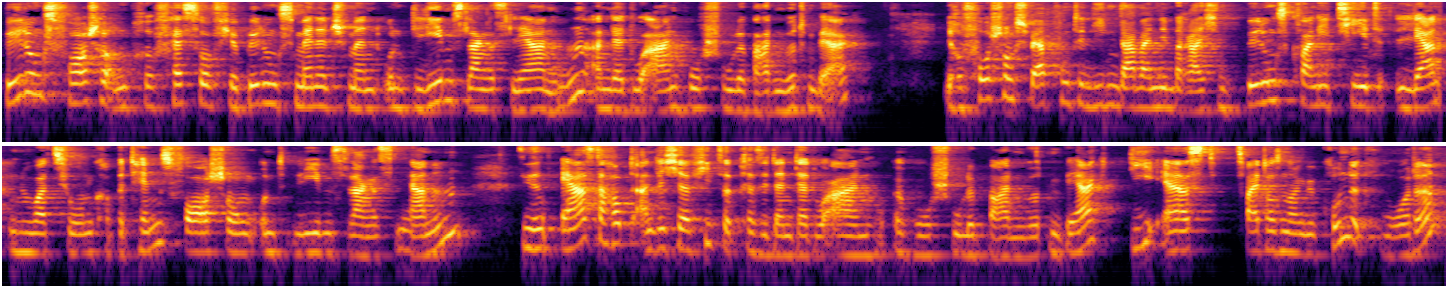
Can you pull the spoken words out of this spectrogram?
Bildungsforscher und Professor für Bildungsmanagement und lebenslanges Lernen an der Dualen Hochschule Baden-Württemberg. Ihre Forschungsschwerpunkte liegen dabei in den Bereichen Bildungsqualität, Lerninnovation, Kompetenzforschung und lebenslanges Lernen. Sie sind erster hauptamtlicher Vizepräsident der Dualen Hochschule Baden-Württemberg, die erst 2009 gegründet wurde,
